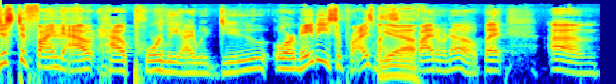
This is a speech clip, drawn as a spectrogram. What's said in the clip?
Just to find out how poorly I would do, or maybe surprise myself. Yeah. I don't know, but um,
